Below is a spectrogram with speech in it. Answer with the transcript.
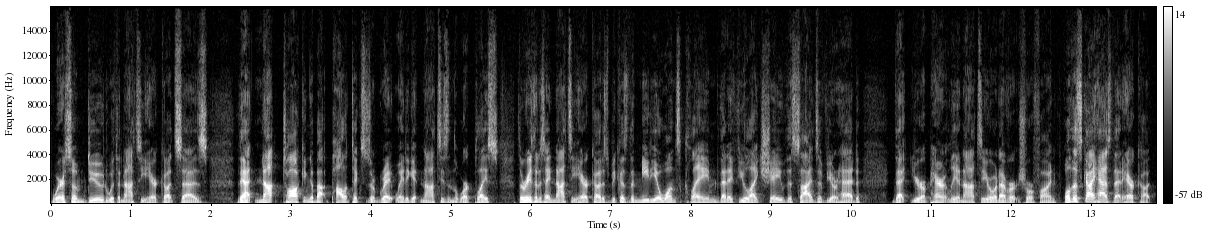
where some dude with a Nazi haircut says that not talking about politics is a great way to get Nazis in the workplace. The reason I say Nazi haircut is because the media once claimed that if you like shave the sides of your head, that you're apparently a Nazi or whatever. Sure, fine. Well, this guy has that haircut.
